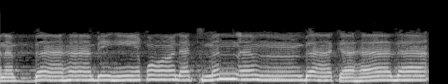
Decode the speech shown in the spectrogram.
نباها به قالت من أنباك هذا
